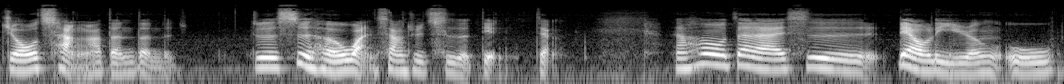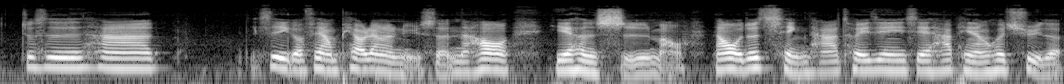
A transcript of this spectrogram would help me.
酒厂啊等等的，就是适合晚上去吃的店这样。然后再来是料理人屋，就是他。是一个非常漂亮的女生，然后也很时髦，然后我就请她推荐一些她平常会去的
